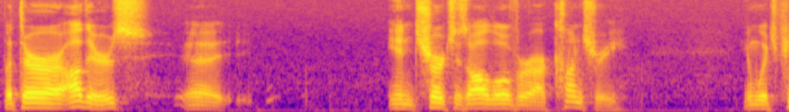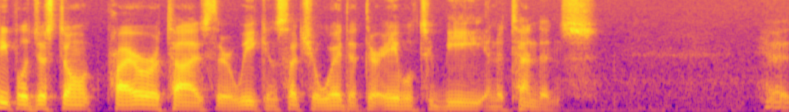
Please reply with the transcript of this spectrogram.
But there are others uh, in churches all over our country in which people just don't prioritize their week in such a way that they're able to be in attendance. Uh,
